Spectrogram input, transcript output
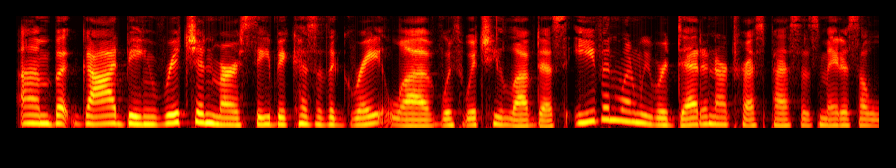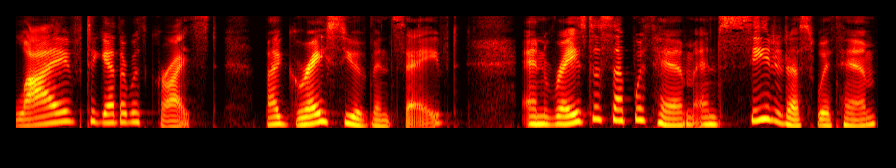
Um, but God, being rich in mercy because of the great love with which He loved us, even when we were dead in our trespasses, made us alive together with Christ. By grace you have been saved, and raised us up with Him, and seated us with Him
